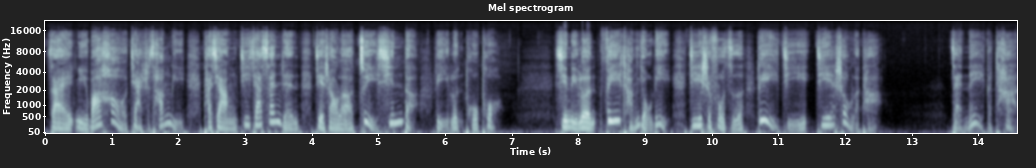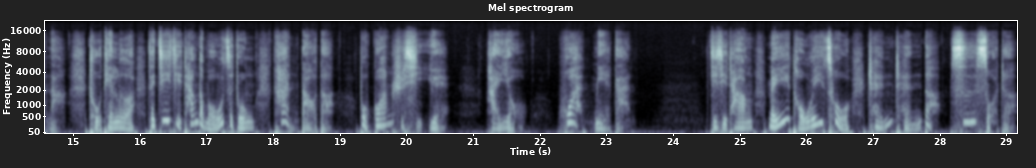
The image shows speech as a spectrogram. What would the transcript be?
在女娲号驾驶舱里，他向姬家三人介绍了最新的理论突破。新理论非常有力，姬氏父子立即接受了它。在那个刹那，楚天乐在机器舱的眸子中看到的不光是喜悦，还有幻灭感。吉喜昌眉头微蹙，沉沉的思索着。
